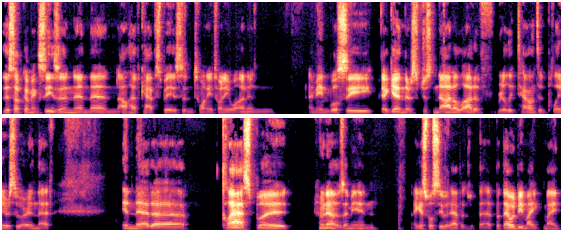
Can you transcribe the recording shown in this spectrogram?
this upcoming season, and then I'll have cap space in 2021, and I mean, we'll see. Again, there's just not a lot of really talented players who are in that in that uh, class, but who knows? I mean, I guess we'll see what happens with that. But that would be my my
